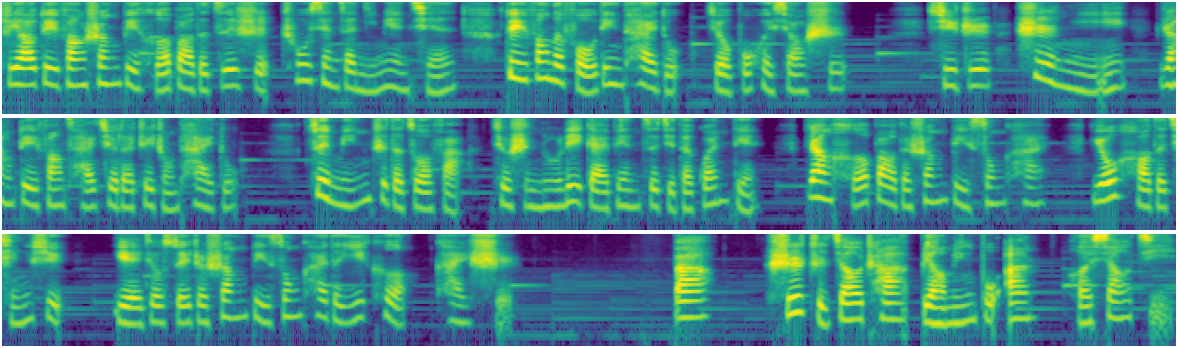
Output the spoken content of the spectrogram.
只要对方双臂合抱的姿势出现在你面前，对方的否定态度就不会消失。须知是你让对方采取了这种态度。最明智的做法就是努力改变自己的观点，让合抱的双臂松开，友好的情绪。也就随着双臂松开的一刻开始。八，十指交叉表明不安和消极。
